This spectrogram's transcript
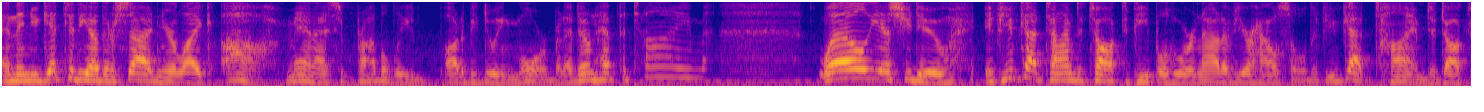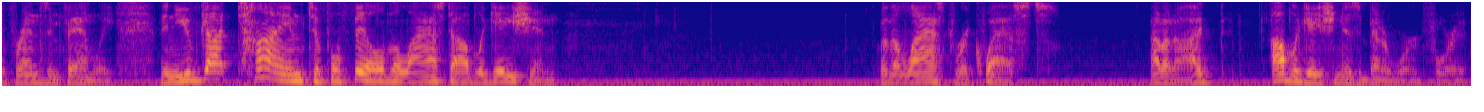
And then you get to the other side and you're like, oh man, I should probably ought to be doing more, but I don't have the time. Well, yes, you do. If you've got time to talk to people who are not of your household, if you've got time to talk to friends and family, then you've got time to fulfill the last obligation or the last request. I don't know. I, obligation is a better word for it.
